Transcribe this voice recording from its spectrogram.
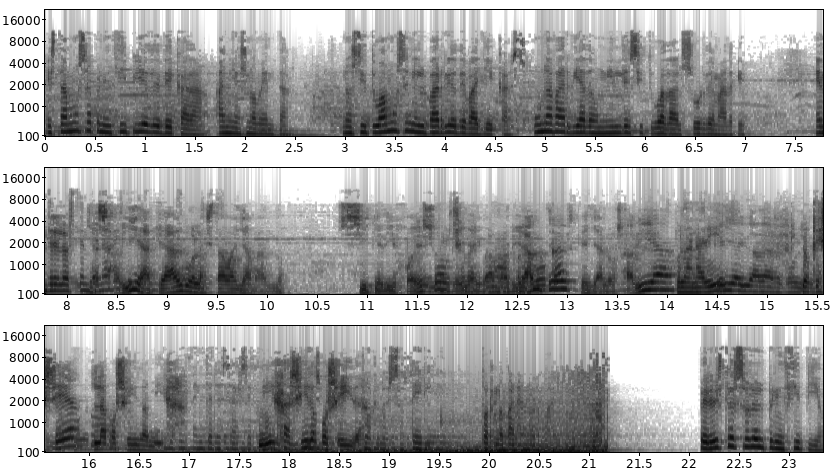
Estamos a principio de década, años 90. Nos situamos en el barrio de Vallecas, una barriada humilde situada al sur de Madrid. Entre los Ya sabía que algo la estaba llamando. Sí que dijo eso, que ella iba a morir antes, que ella lo sabía. Por la nariz, que ella iba a dar golpes lo que sea, la ha poseído a mi hija. Mi hija ha sido poseída. Por lo esotérico, por lo paranormal. Pero esto es solo el principio.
